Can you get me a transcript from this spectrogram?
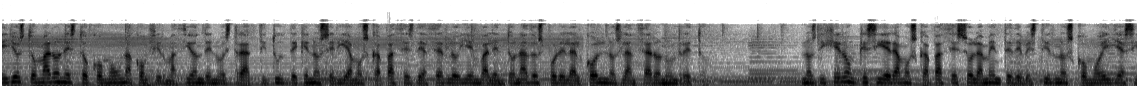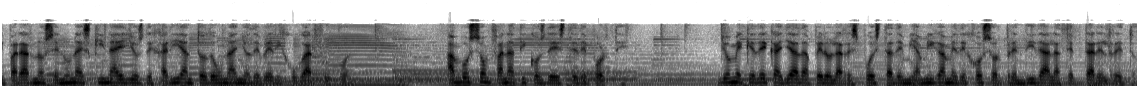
Ellos tomaron esto como una confirmación de nuestra actitud de que no seríamos capaces de hacerlo y envalentonados por el alcohol nos lanzaron un reto. Nos dijeron que si éramos capaces solamente de vestirnos como ellas y pararnos en una esquina ellos dejarían todo un año de ver y jugar fútbol. Ambos son fanáticos de este deporte. Yo me quedé callada pero la respuesta de mi amiga me dejó sorprendida al aceptar el reto.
